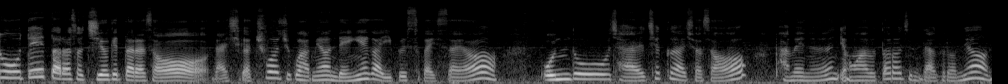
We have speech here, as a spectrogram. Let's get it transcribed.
또 때에 따라서 지역에 따라서 날씨가 추워지고 하면 냉해가 입을 수가 있어요. 온도 잘 체크하셔서 밤에는 영하로 떨어진다 그러면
